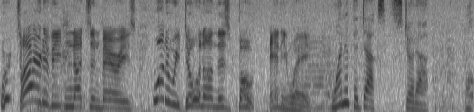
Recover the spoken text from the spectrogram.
We're tired of eating nuts and berries. What are we doing on this boat anyway? One of the ducks stood up. Well,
